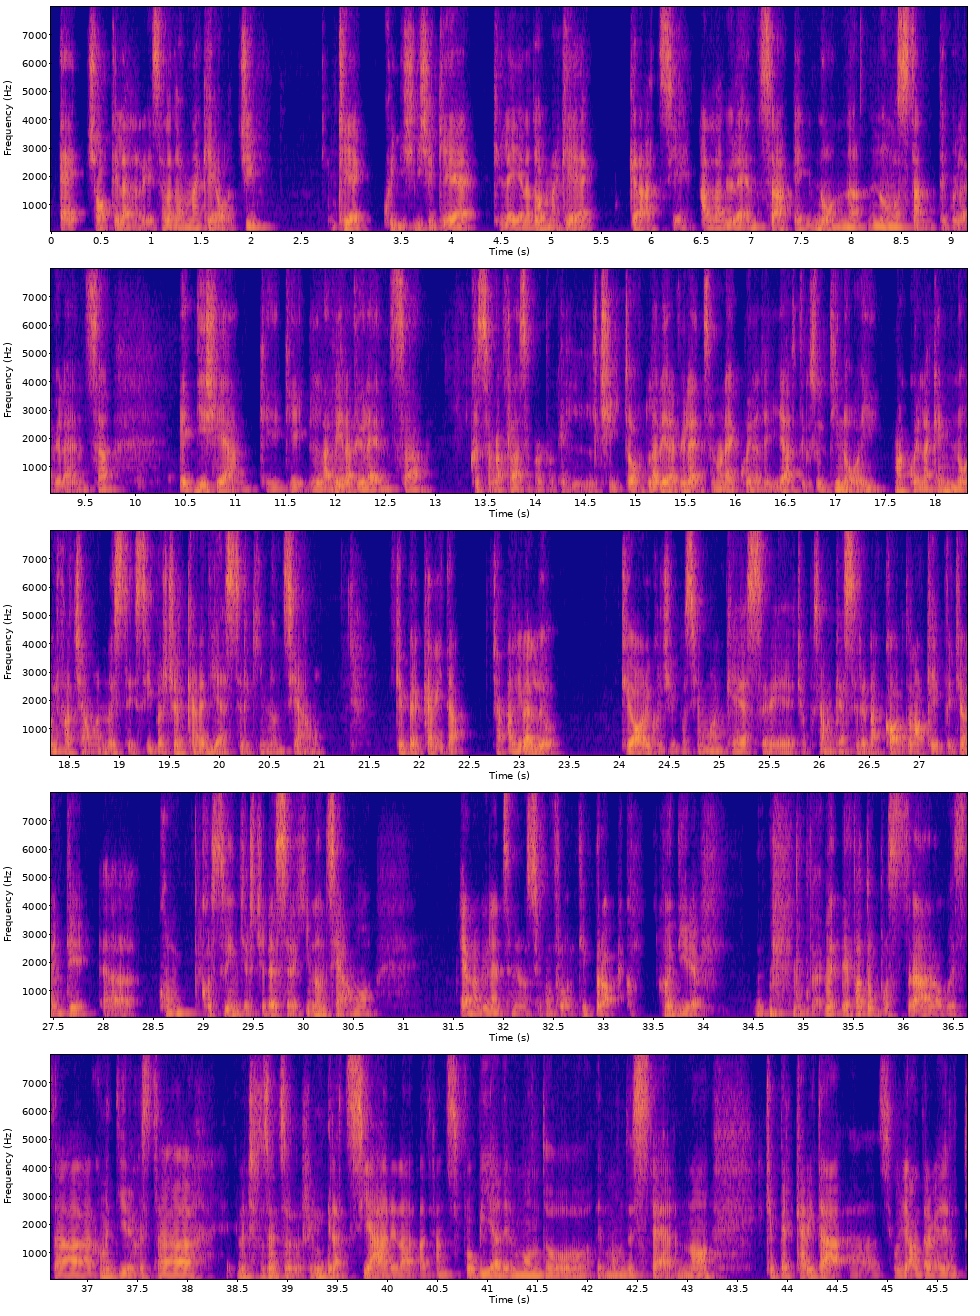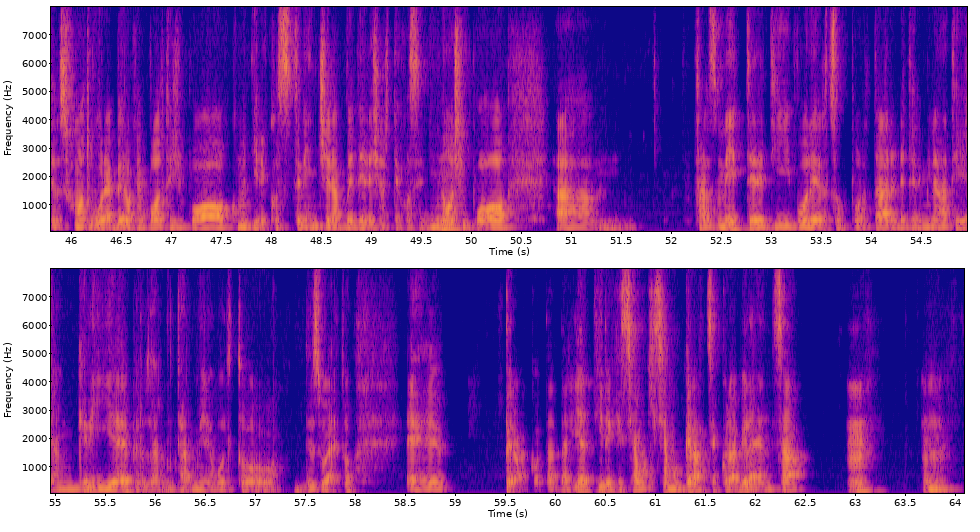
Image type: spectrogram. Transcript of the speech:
è ciò che l'ha resa la donna che è oggi. Che è, quindi ci dice che, è, che lei è la donna che è grazie alla violenza e non nonostante quella violenza. E dice anche che la vera violenza questa è una frase proprio che cito, la vera violenza non è quella degli altri su di noi, ma quella che noi facciamo a noi stessi per cercare di essere chi non siamo. Che per carità, cioè, a livello teorico ci possiamo anche essere, cioè possiamo anche essere d'accordo, no? che effettivamente eh, con, costringerci ad essere chi non siamo è una violenza nei nostri confronti. Però, ecco, come dire, mi è fatto un po' strano questa, come dire, questa, in un certo senso, ringraziare la, la transfobia del mondo, del mondo, esterno, che per carità, uh, se vogliamo andare a vedere tutte le sfumature, è vero che a volte ci può, come dire, costringere a vedere certe cose di noi, ci può uh, far smettere di voler sopportare determinate angherie, per usare un termine molto desueto, eh, Però ecco, da, da lì a dire che siamo chi siamo grazie a quella violenza, mm, mm.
